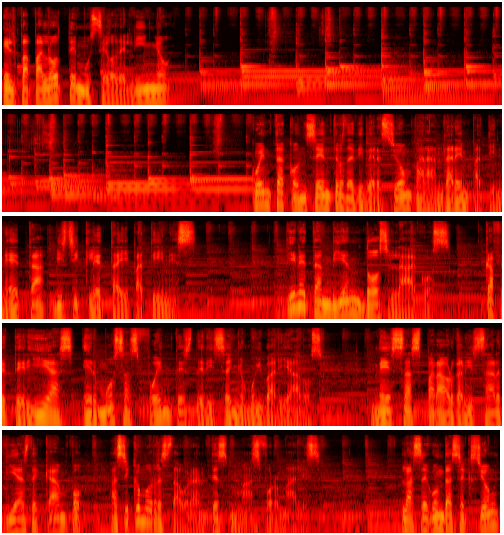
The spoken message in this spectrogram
El Papalote Museo del Niño. Cuenta con centros de diversión para andar en patineta, bicicleta y patines. Tiene también dos lagos, cafeterías, hermosas fuentes de diseño muy variados, mesas para organizar días de campo, así como restaurantes más formales. La segunda sección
